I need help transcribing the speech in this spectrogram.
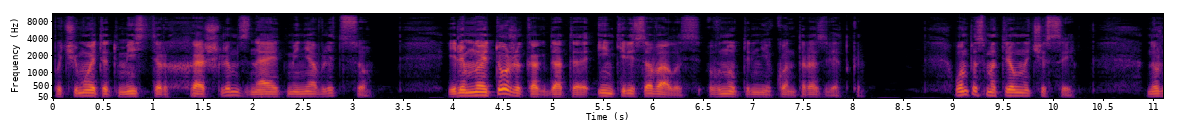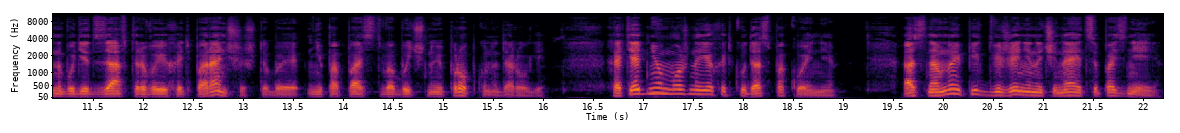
почему этот мистер Хэшлем знает меня в лицо? Или мной тоже когда-то интересовалась внутренняя контрразведка? Он посмотрел на часы. Нужно будет завтра выехать пораньше, чтобы не попасть в обычную пробку на дороге. Хотя днем можно ехать куда спокойнее. Основной пик движения начинается позднее.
